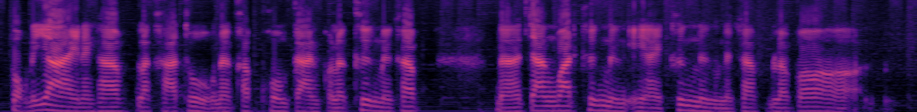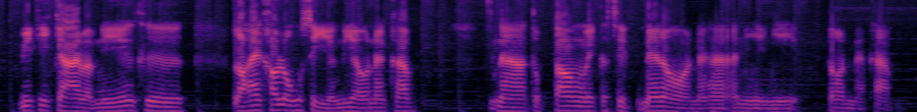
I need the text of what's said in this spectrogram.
ปกนิยายนะครับ ราคาถูกนะครับ โครงการคนละครึ่งนะครับนะจ้างวาดครึ่งหนึ่ง AI ครึ่งหนึ่งนะครับ แล้วก็วิธีการแบบนี้ก็คือ เราให้เขาลงสีอย่างเดียวนะครับนะถูกต้องลิขสิทธิ์แน่นอนนะฮะอันนี้อย่างนี้ต้นนะครับ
